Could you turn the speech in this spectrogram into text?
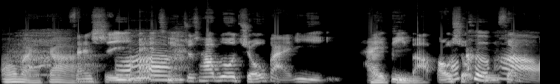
Oh my god！三十亿美金，就差不多九百亿台币吧，保守估算的话。哦、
